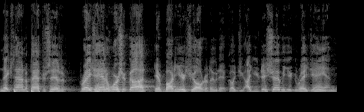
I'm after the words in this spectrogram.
Next time the pastor says Raise your hand and worship God. Everybody here should ought to do that because you, uh, you just showed me you can raise your hand.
